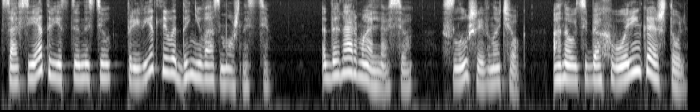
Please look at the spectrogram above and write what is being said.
со всей ответственностью, приветливо до невозможности. «Да нормально все. Слушай, внучок, Она у тебя хворенькая, что ли?»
